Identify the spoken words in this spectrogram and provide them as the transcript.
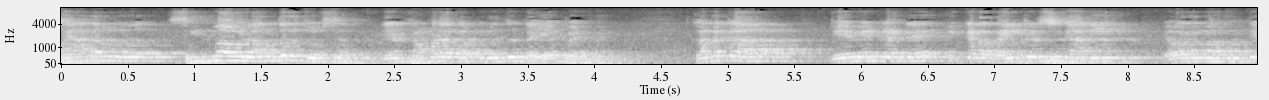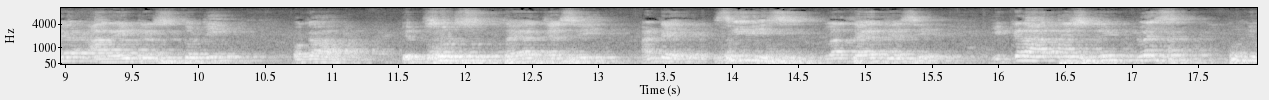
ఛానల్ సినిమా వాళ్ళందరూ చూస్తారు. నేను కమడా కంపెనీతో టైఅప్ అయ్యాను కనుక మేమేంటంటే ఇక్కడ రైటర్స్ కానీ ఎవరైనా ఉంటే ఆ రైటర్స్ తోటి ఒక ఎపిసోడ్స్ తయారు చేసి అంటే సిరీస్ ఇలా తయారు చేసి ఇక్కడ ఆర్టిస్ట్ని ప్లస్ కొన్ని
